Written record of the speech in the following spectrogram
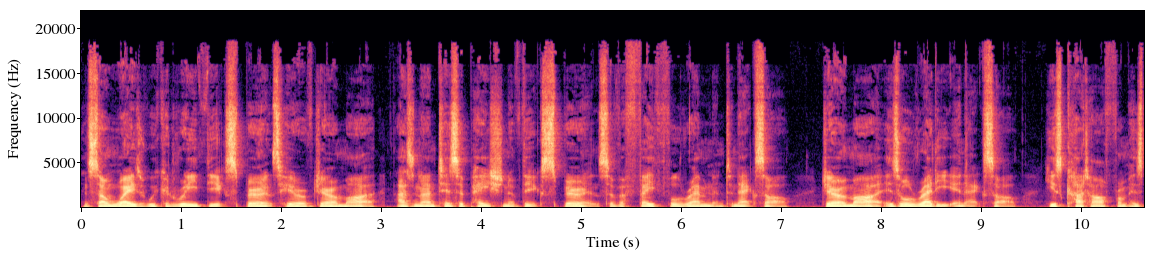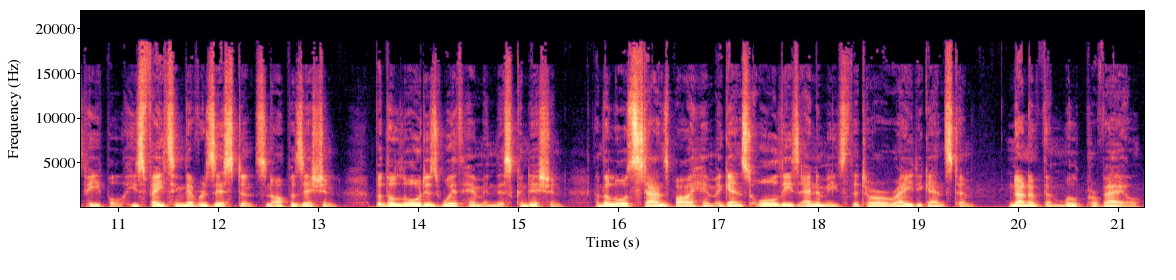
In some ways, we could read the experience here of Jeremiah as an anticipation of the experience of a faithful remnant in exile. Jeremiah is already in exile. He's cut off from his people. He's facing their resistance and opposition. But the Lord is with him in this condition, and the Lord stands by him against all these enemies that are arrayed against him. None of them will prevail.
